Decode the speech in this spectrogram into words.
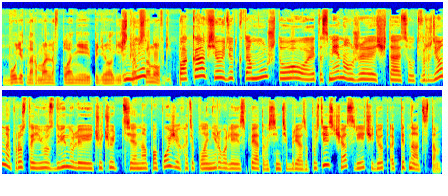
будет нормально в плане эпидемиологической Ну, обстановки. Пока все идет к тому, что эта смена уже считается утвержденной, просто ее сдвинули чуть-чуть на попозже, хотя планировали с 5 сентября запустить. Сейчас речь идет о 15.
